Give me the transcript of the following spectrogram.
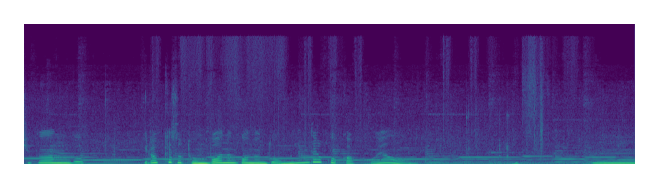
지금 뭐 이렇게 해서 돈 버는 거는 너무 힘들 것 같고요. 음.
